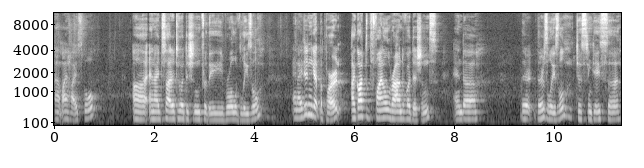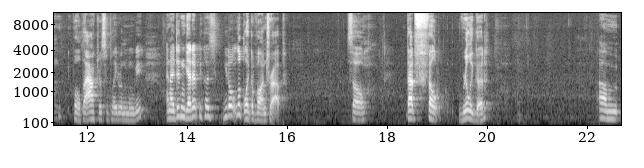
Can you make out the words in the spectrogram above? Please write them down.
at my high school, uh, and I decided to audition for the role of Liesel. And I didn't get the part. I got to the final round of auditions, and uh, there, there's Liesel, just in case, uh, well, the actress who played her in the movie. And I didn't get it because you don't look like a Von Trapp. So that felt really good. Um,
